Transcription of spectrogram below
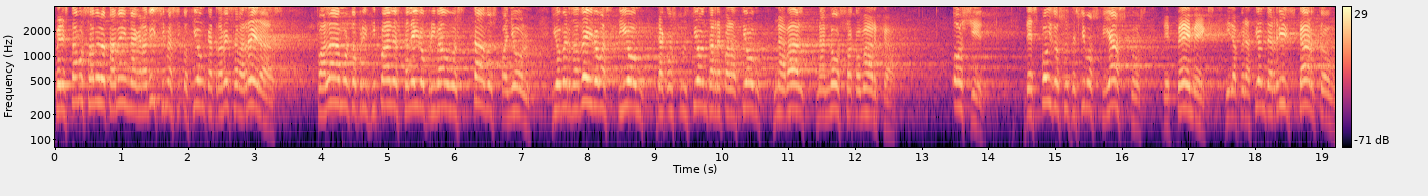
Pero estamos a verlo tamén na gravísima situación que atravesa Barreras. Falamos do principal estaleiro privado do Estado español e o verdadeiro bastión da construción da reparación naval na nosa comarca. Oxe, Despois dos sucesivos fiascos de Pemex e da operación de Ritz Carton,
